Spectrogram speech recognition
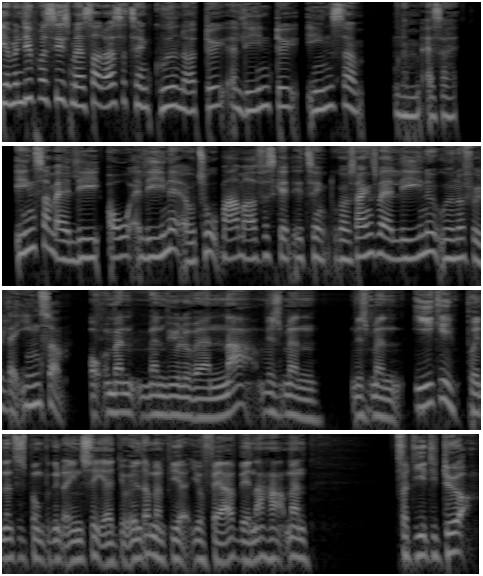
Jamen lige præcis, men jeg sad også og tænkte, gud, når dø alene, dø ensom. Nå, altså, ensom er ale- og alene er jo to meget, meget forskellige ting. Du kan jo sagtens være alene, uden at føle dig ensom. Og man, man vil jo være nar, hvis man, hvis man ikke på et eller andet tidspunkt begynder at indse, at jo ældre man bliver, jo færre venner har man, fordi de dør.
